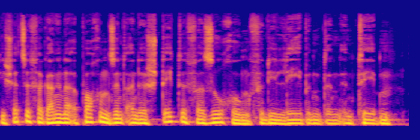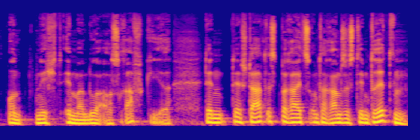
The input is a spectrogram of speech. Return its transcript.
Die Schätze vergangener Epochen sind eine stete Versuchung für die Lebenden in Theben, und nicht immer nur aus Raffgier, denn der Staat ist bereits unter Ramses III.,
